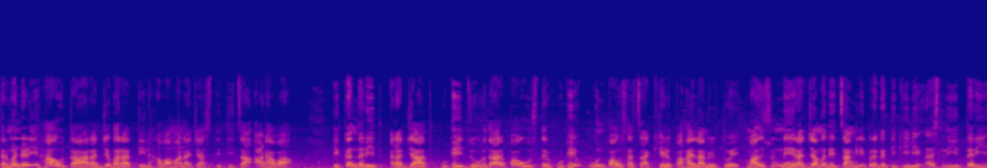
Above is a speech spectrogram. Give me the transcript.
तर मंडळी हा होता राज्यभरातील हवामानाच्या स्थितीचा आढावा. एकंदरीत राज्यात कुठे जोरदार पाऊस तर कुठे ऊन पावसाचा खेळ पाहायला मिळतोय. मान्सूनने राज्यामध्ये चांगली प्रगती केली असली तरी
